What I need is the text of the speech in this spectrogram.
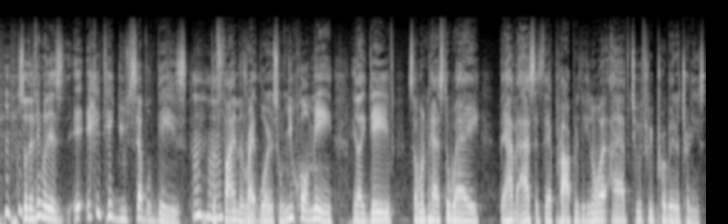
so the thing with it is, it, it can take you several days to mm-hmm. find the right lawyer. So when you call me, you're like, Dave, someone passed away. They have assets. They have property. You know what? I have two or three probate attorneys.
